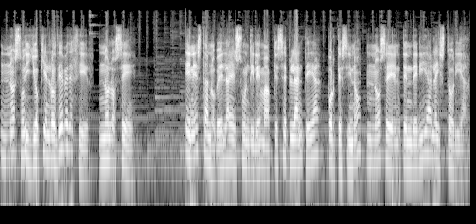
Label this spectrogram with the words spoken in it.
No soy yo quien lo debe decir, no lo sé. En esta novela es un dilema que se plantea, porque si no, no se entendería la historia.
